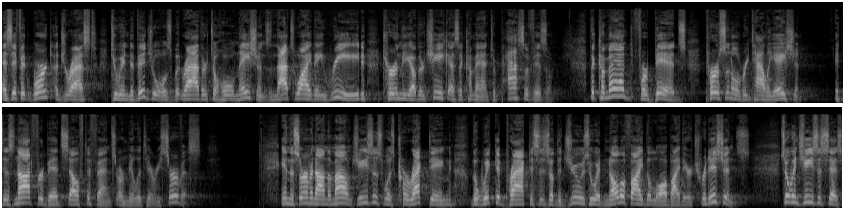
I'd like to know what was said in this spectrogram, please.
as if it weren't addressed to individuals, but rather to whole nations. And that's why they read turn the other cheek as a command to pacifism. The command forbids personal retaliation, it does not forbid self defense or military service in the Sermon on the Mount, Jesus was correcting the wicked practices of the Jews who had nullified the law by their traditions. So when Jesus says,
